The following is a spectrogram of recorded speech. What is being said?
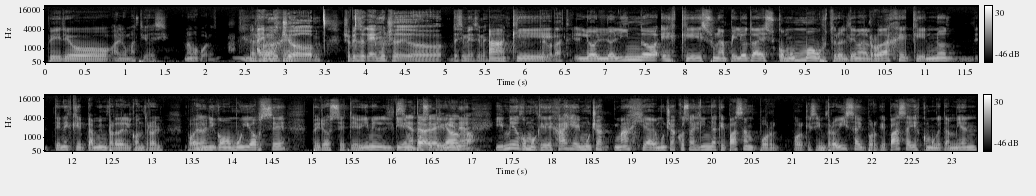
Pero algo más te iba a decir, no me acuerdo. Del Hay rodaje. mucho. Yo pienso que hay mucho. de- Decime, decime. Ah, Te que acordaste. lo, lo lindo es que es una pelota, es como un monstruo el tema del rodaje, que no tenés que también perder el control. Podés venir como muy obse, pero se te viene el Mm. no tiempo, te se te viene. loco. Y medio como que dejás y hay mucha magia, hay muchas cosas lindas que pasan por, porque se improvisa y porque pasa, y es como que también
